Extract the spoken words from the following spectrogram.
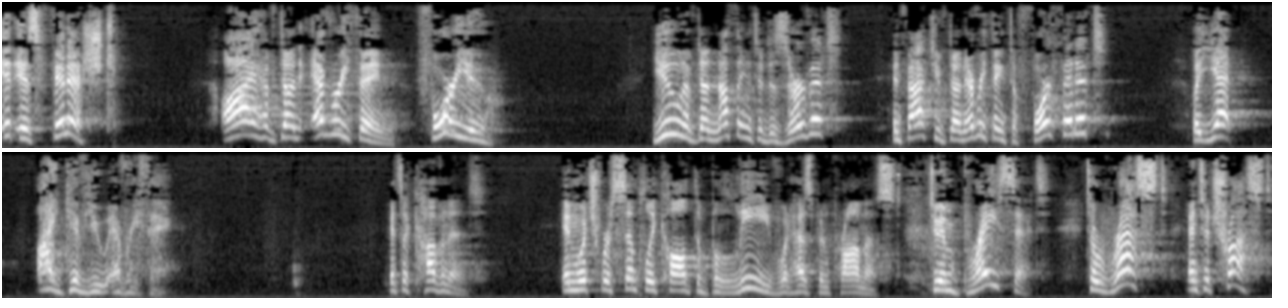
it is finished. I have done everything for you. You have done nothing to deserve it. In fact, you've done everything to forfeit it. But yet, I give you everything. It's a covenant in which we're simply called to believe what has been promised, to embrace it, to rest and to trust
